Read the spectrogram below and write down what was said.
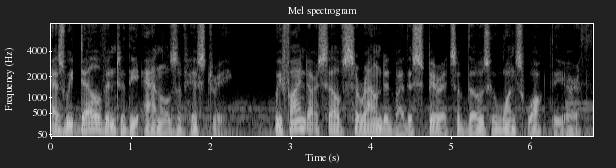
As we delve into the annals of history, we find ourselves surrounded by the spirits of those who once walked the earth,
